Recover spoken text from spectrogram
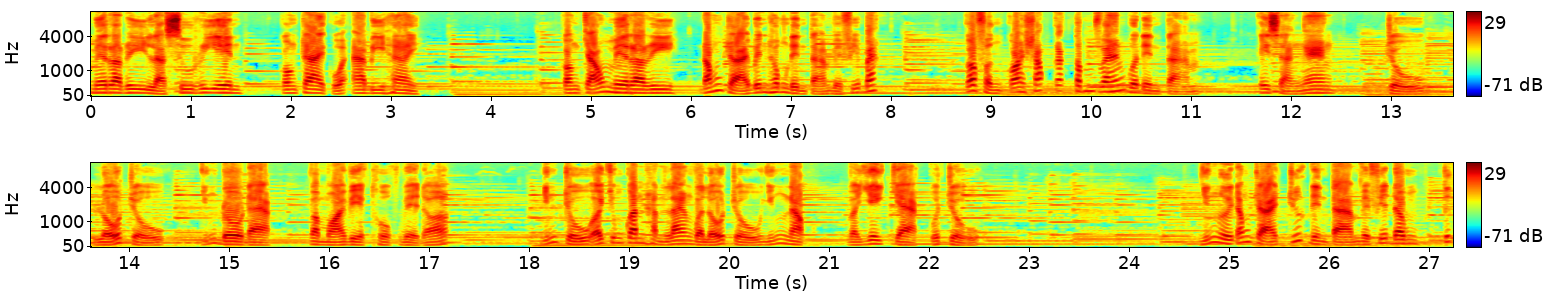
Merari là Surien, con trai của Abihai. Con cháu Merari đóng trại bên hông đền tạm về phía bắc, có phần coi sóc các tấm ván của đền tạm, cây sàn ngang, trụ, lỗ trụ, những đồ đạc và mọi việc thuộc về đó. Những trụ ở chung quanh hành lang và lỗ trụ, những nọc và dây chạc của trụ. Những người đóng trại trước đền tạm về phía đông, tức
